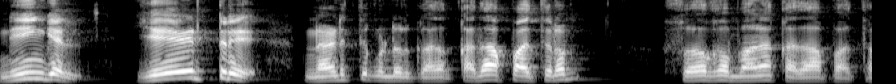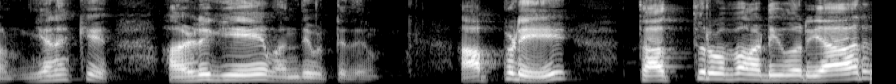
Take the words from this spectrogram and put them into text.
நீங்கள் ஏற்று நடித்து கொண்டிருக்க கதாபாத்திரம் சோகமான கதாபாத்திரம் எனக்கு அழுகியே வந்து விட்டது. அப்படி தத்ரூபம் அடிவர் யார்?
